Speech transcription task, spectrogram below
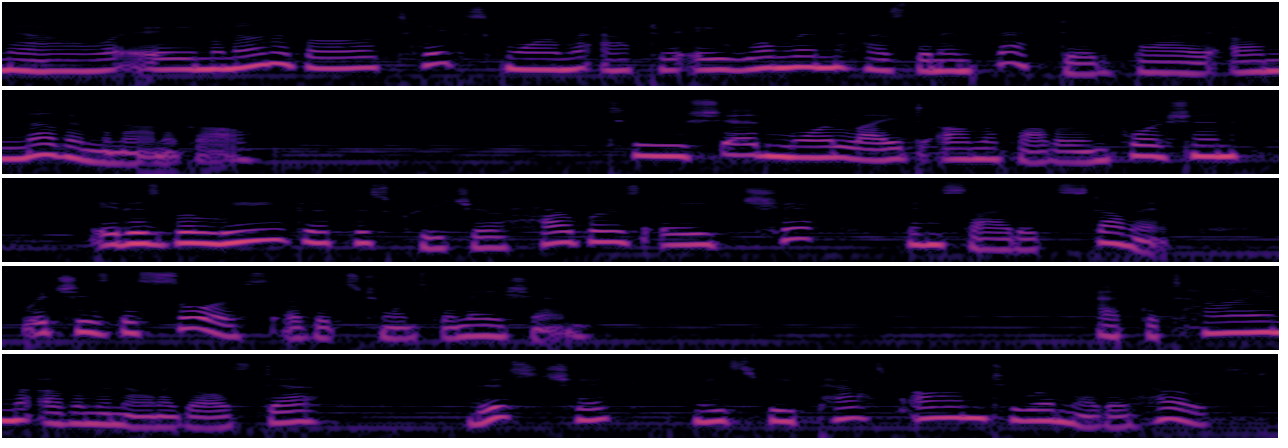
Now, a Manananggal takes form after a woman has been infected by another Manananggal. To shed more light on the following portion, it is believed that this creature harbors a chick inside its stomach, which is the source of its transformation. At the time of a Manananggal's death, this chick needs to be passed on to another host.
